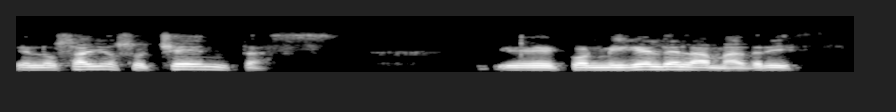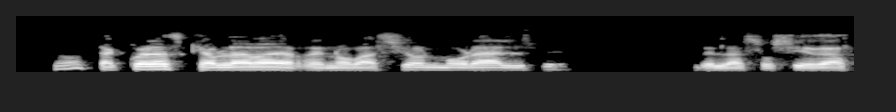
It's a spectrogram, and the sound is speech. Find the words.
en los años ochentas, eh, con Miguel de la Madrid, ¿no? ¿Te acuerdas que hablaba de renovación moral de la sociedad?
